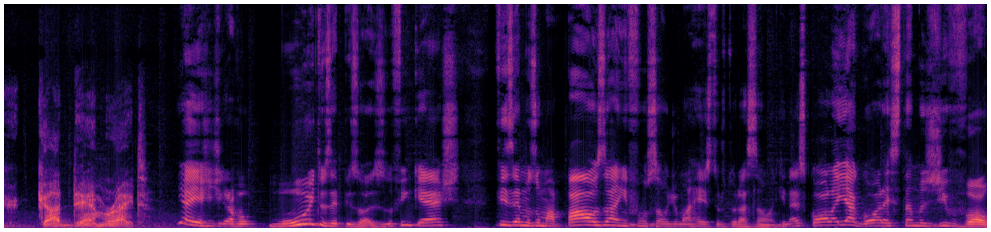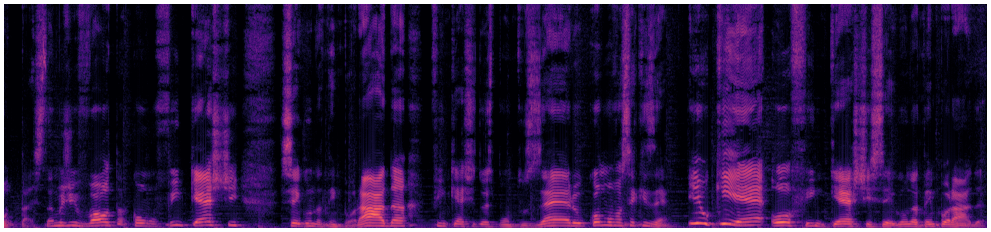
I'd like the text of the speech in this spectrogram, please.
You're goddamn right. E aí a gente gravou muitos episódios do Fincast, fizemos uma pausa em função de uma reestruturação aqui na escola e agora estamos de volta. Estamos de volta com o Fincast segunda temporada, Fincast 2.0, como você quiser. E o que é o Fincast segunda temporada?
